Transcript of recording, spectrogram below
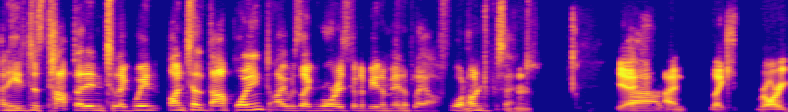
and he just tapped that in to like win. Until that point, I was like, Rory's gonna beat him in a playoff, one hundred percent. Yeah, Um, and like Rory,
